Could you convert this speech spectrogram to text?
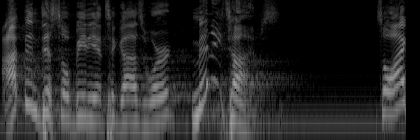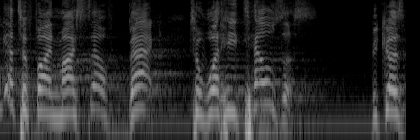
I've been disobedient to God's word many times. So I got to find myself back to what He tells us. Because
